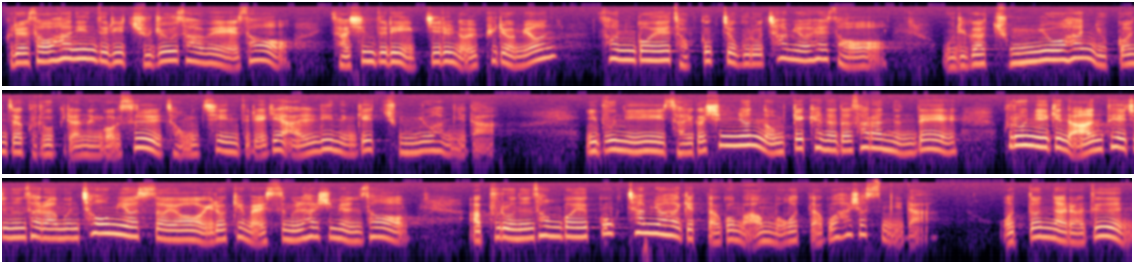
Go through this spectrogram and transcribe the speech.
그래서 한인들이 주류 사회에서 자신들의 입지를 넓히려면 선거에 적극적으로 참여해서 우리가 중요한 유권자 그룹이라는 것을 정치인들에게 알리는 게 중요합니다. 이분이 자기가 10년 넘게 캐나다 살았는데 그런 얘기 나한테 해주는 사람은 처음이었어요. 이렇게 말씀을 하시면서 앞으로는 선거에 꼭 참여하겠다고 마음 먹었다고 하셨습니다. 어떤 나라든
